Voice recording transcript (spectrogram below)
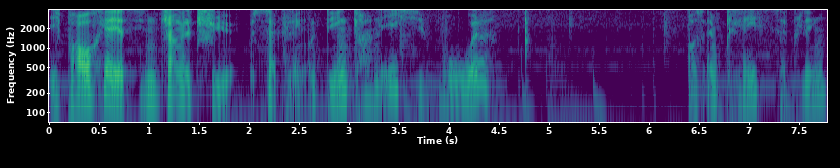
Ich brauche ja jetzt diesen Jungle Tree Sapling. Und den kann ich wohl aus einem Clay Sapling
